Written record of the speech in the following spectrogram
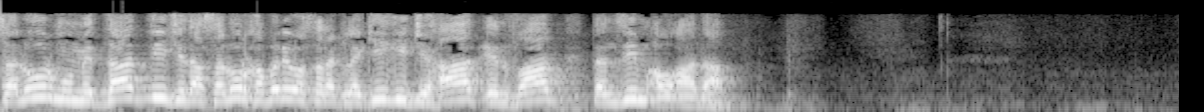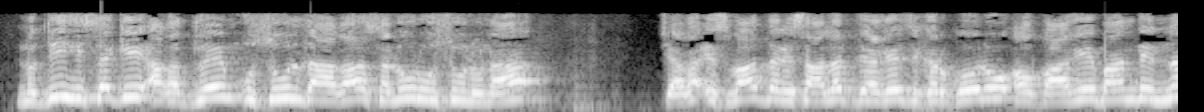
سلور ممدات دي چې دا سلور خبره وسره کلکیږي جهاد انفاق تنظیم او آداب نو دې حصہ کې هغه دویم اصول دا هغه سلور اصولونه چې هغه اثبات د رسالت د هغه ذکر کولو او پاغه باندې نه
